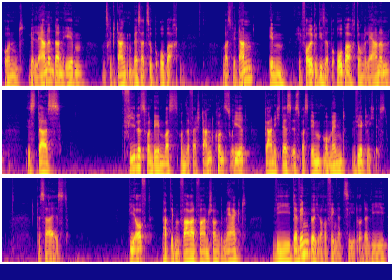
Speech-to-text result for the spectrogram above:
Und wir lernen dann eben, unsere Gedanken besser zu beobachten. Was wir dann im, Folge dieser Beobachtung lernen, ist, dass vieles von dem, was unser Verstand konstruiert, gar nicht das ist, was im Moment wirklich ist. Das heißt, wie oft habt ihr beim Fahrradfahren schon gemerkt, wie der Wind durch eure Finger zieht oder wie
